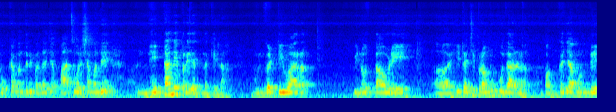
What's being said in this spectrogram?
मुख्यमंत्रीपदाच्या पाच वर्षामध्ये नेटाने प्रयत्न केला. मुनगट्टीवार विनोद तावडे ही त्याची प्रमुख उदाहरणं. पंकजा मुंडे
